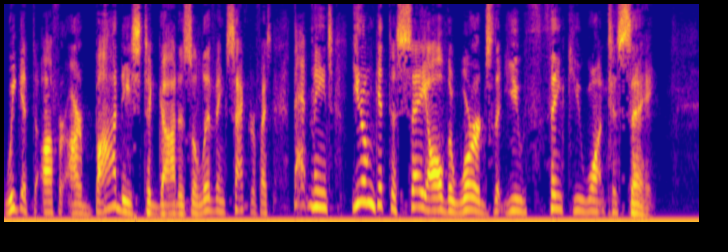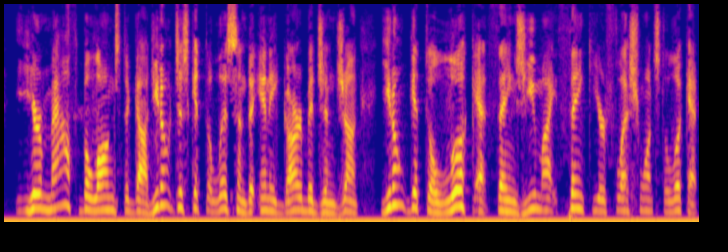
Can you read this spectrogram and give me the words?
We get to offer our bodies to God as a living sacrifice. That means you don't get to say all the words that you think you want to say your mouth belongs to God. You don't just get to listen to any garbage and junk. You don't get to look at things you might think your flesh wants to look at.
